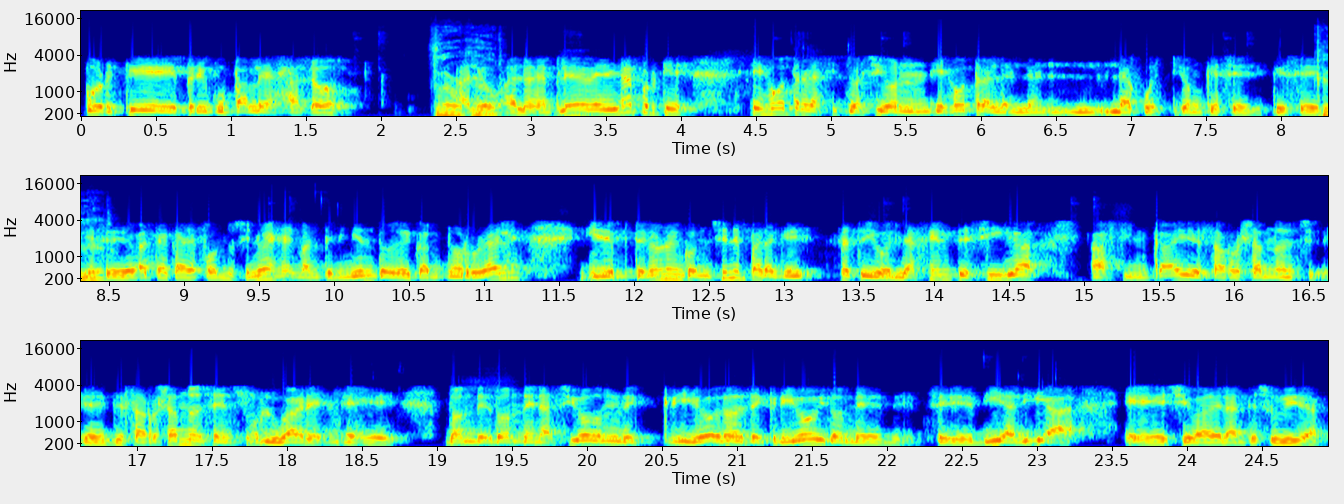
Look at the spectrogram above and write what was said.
por qué preocuparles a los a, los empleados de verdad porque es otra la situación, es otra la, cuestión que se, que, se, que se debate acá de fondo, si no es el mantenimiento de caminos rurales y de tenerlo en condiciones para que, ya te digo, la gente siga afincada y desarrollando, eh, desarrollándose en sus lugares, eh, donde, donde nació, donde crió, donde se crió y donde se, día a día eh, lleva adelante su vida.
